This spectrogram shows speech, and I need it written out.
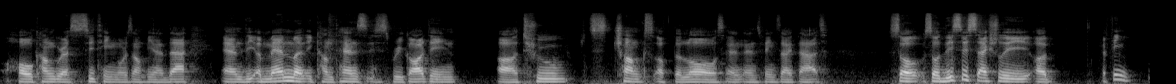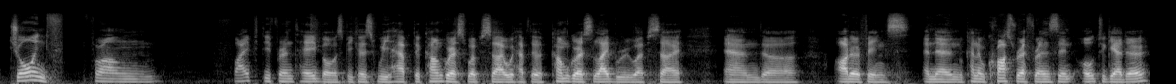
whole Congress sitting or something like that. And the amendment it contains is regarding uh, two chunks of the laws and, and things like that. So, so this is actually, uh, I think, joined from five different tables because we have the Congress website, we have the Congress library website, and uh, other things. And then kind of cross-referencing all together,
